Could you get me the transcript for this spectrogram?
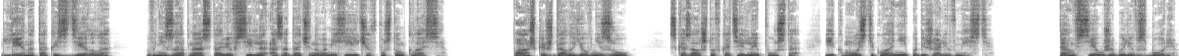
Лена так и сделала, внезапно оставив сильно озадаченного Михеича в пустом классе. Пашка ждал ее внизу, сказал, что в котельной пусто, и к мостику они побежали вместе. Там все уже были в сборе.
